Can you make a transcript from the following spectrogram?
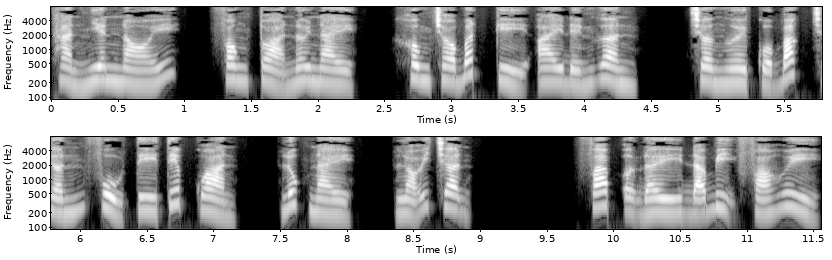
thản nhiên nói, phong tỏa nơi này, không cho bất kỳ ai đến gần, chờ người của Bắc Trấn Phủ Ti tiếp quản, lúc này, lõi trận. Pháp ở đây đã bị phá hủy,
